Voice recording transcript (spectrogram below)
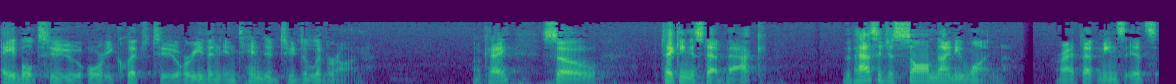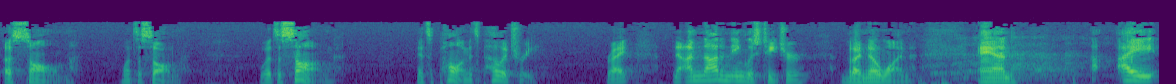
able to or equipped to or even intended to deliver on. Okay? So, taking a step back, the passage is Psalm 91. Alright? That means it's a psalm. What's a psalm? Well, it's a song. It's a poem. It's poetry. Right? Now, I'm not an English teacher, but I know one. And I,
